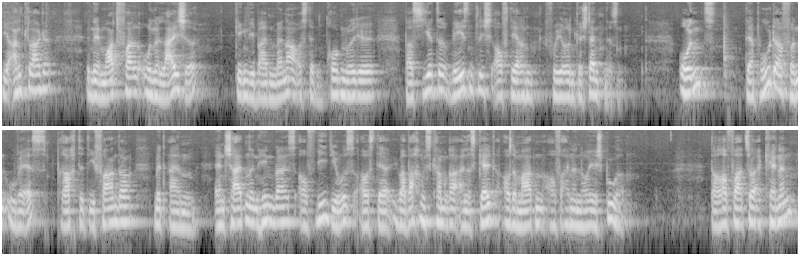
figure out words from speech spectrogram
Die Anklage in dem Mordfall ohne Leiche gegen die beiden Männer aus dem Drogenmilieu basierte wesentlich auf deren früheren Geständnissen. Und der Bruder von UWS brachte die Fahnder mit einem entscheidenden Hinweis auf Videos aus der Überwachungskamera eines Geldautomaten auf eine neue Spur. Darauf war zu erkennen,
